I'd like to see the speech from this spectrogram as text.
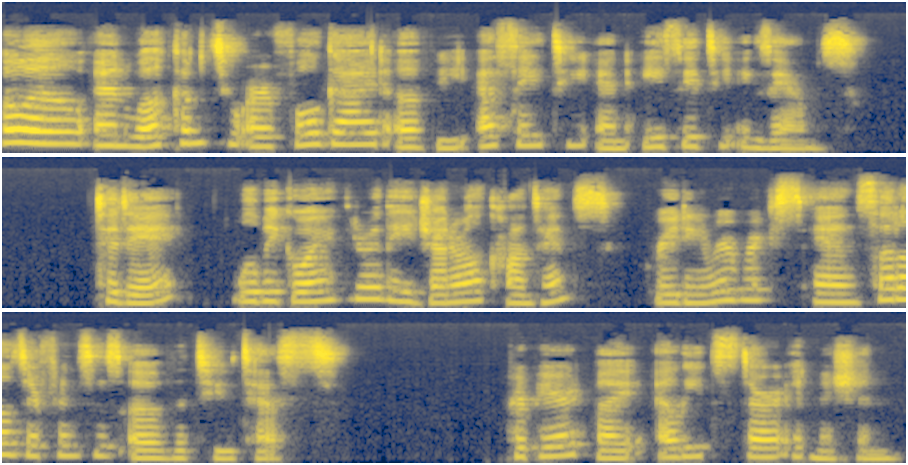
Hello and welcome to our full guide of the SAT and ACT exams. Today, we'll be going through the general contents, grading rubrics, and subtle differences of the two tests. Prepared by Elite Star Admission.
